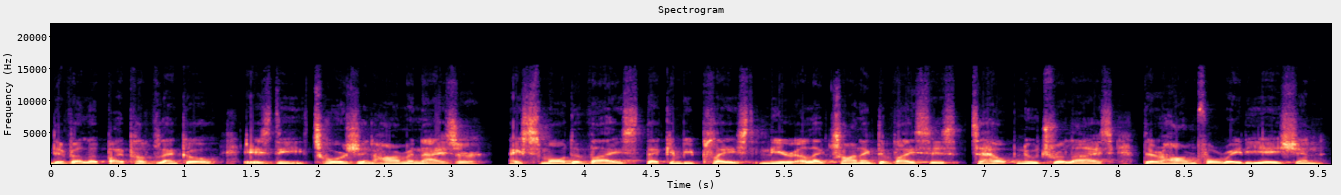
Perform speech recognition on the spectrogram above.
developed by Pavlenko is the torsion harmonizer, a small device that can be placed near electronic devices to help neutralize their harmful radiation.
